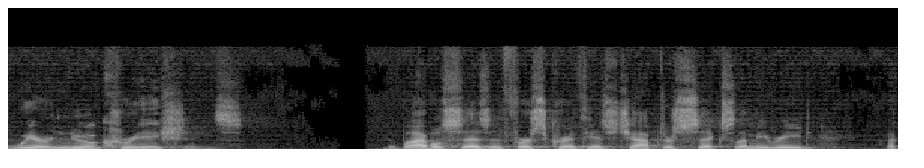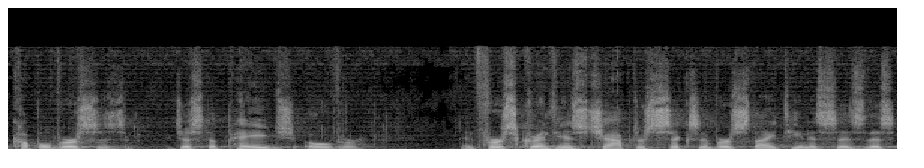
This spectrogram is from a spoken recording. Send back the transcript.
We are new creations. The Bible says in 1 Corinthians chapter 6, let me read a couple verses, just a page over. In 1 Corinthians chapter 6 and verse 19, it says this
